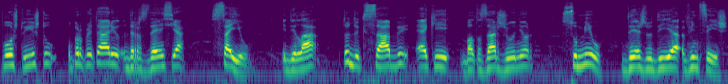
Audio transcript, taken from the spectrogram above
Posto isto, o proprietário da residência saiu e de lá tudo o que sabe é que Baltazar Júnior sumiu desde o dia 26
